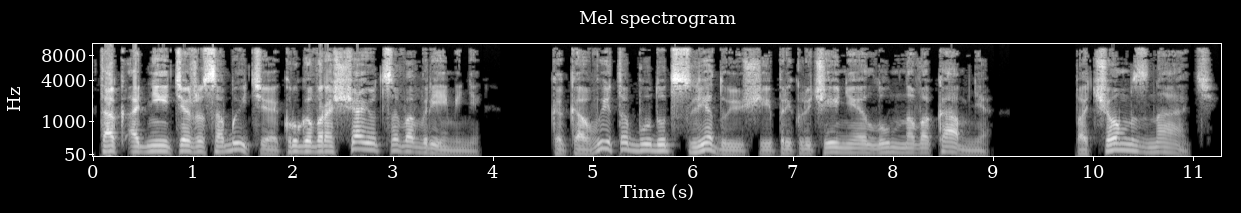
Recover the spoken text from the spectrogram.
Так одни и те же события круговращаются во времени. Каковы-то будут следующие приключения лунного камня? Почем знать?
